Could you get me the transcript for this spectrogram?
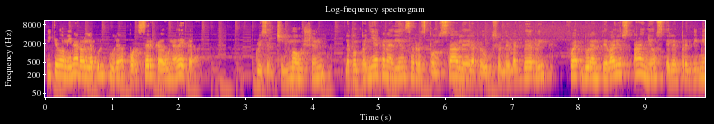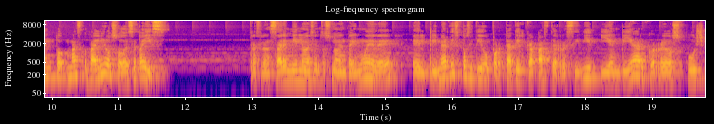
y que dominaron la cultura por cerca de una década. Research in Motion, la compañía canadiense responsable de la producción de BlackBerry, fue durante varios años el emprendimiento más valioso de ese país. Tras lanzar en 1999 el primer dispositivo portátil capaz de recibir y enviar correos push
